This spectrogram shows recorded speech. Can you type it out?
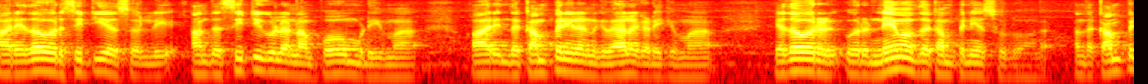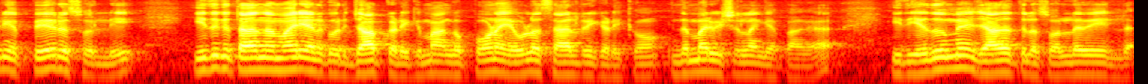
ஆர் ஏதோ ஒரு சிட்டியை சொல்லி அந்த சிட்டிக்குள்ளே நான் போக முடியுமா? ஆர் இந்த கம்பெனியில் எனக்கு வேலை கிடைக்குமா? ஏதோ ஒரு ஒரு நேம் ஆஃப் த கம்பெனியை சொல்லுவாங்க. அந்த கம்பெனியை பேரை சொல்லி இதுக்கு தகுந்த மாதிரி எனக்கு ஒரு ஜாப் கிடைக்குமா? அங்கே போனால் எவ்வளோ சேலரி கிடைக்கும்? இந்த மாதிரி விஷயம்லாம் கேட்பாங்க. இது எதுவுமே ஜாதகத்தில் சொல்லவே இல்லை.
